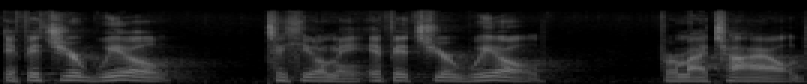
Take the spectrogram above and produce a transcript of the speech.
If it's your will to heal me, if it's your will for my child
